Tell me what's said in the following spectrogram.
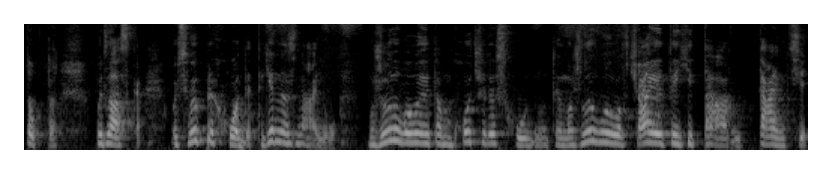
Тобто, будь ласка, ось ви приходите, я не знаю, можливо, ви там хочете схуднути, можливо, ви вивчаєте гітару, танці.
